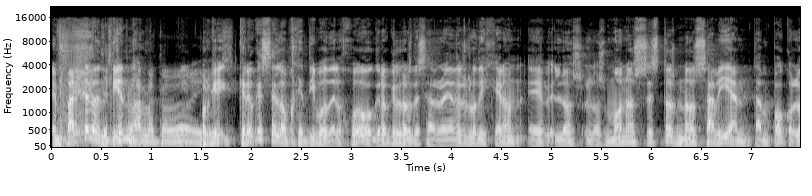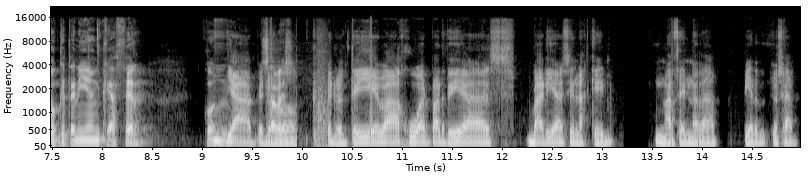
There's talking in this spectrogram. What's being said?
En parte lo entiendo. Porque creo que es el objetivo del juego. Creo que los desarrolladores lo dijeron. Eh, los, los, monos estos no sabían tampoco lo que tenían que hacer. Con, ya, pero, pero te lleva a jugar partidas varias en las que no haces nada. o sea,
